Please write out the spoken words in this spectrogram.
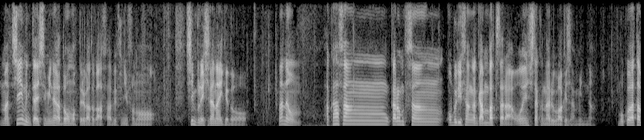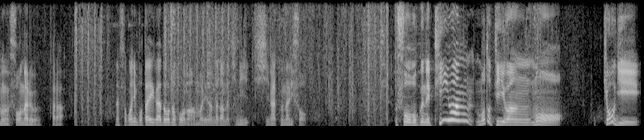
まあチームに対してみんながどう思ってるかとかさ、別にその、シンプルに知らないけど、まあでも、パカハさん、カロンプさん、オブリーさんが頑張ってたら応援したくなるわけじゃん、みんな。僕は多分そうなるから。からそこに母体がどうのこうのあんまりなんだかんだ気にしなくなりそう。そう、僕ね、T1、元 T1 もう、競技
